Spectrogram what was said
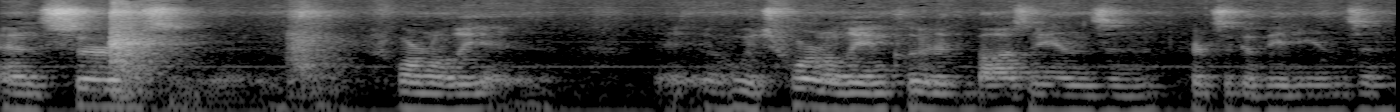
and Serbs, formerly, which formerly included Bosnians and Herzegovinians and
